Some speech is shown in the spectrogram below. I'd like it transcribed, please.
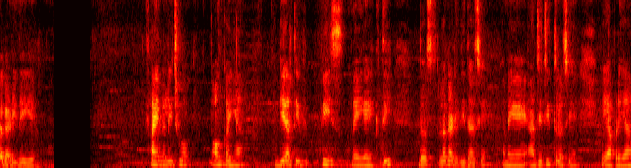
લગાડી દઈએ. ફાઇનલી જુઓ અંક અહીંયા અગિયારથી વીસ અને અહીંયા એકથી દસ લગાડી દીધા છે અને આ જે ચિત્ર છે એ આપણે આ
